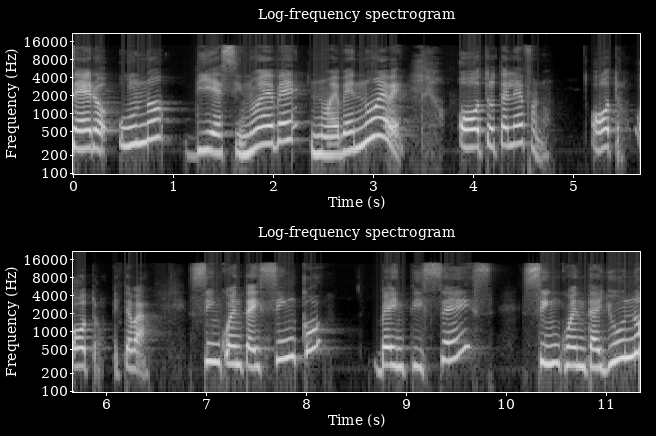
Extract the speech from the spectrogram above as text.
01 1999. Otro teléfono, otro, otro, ahí te va. 55 26 51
